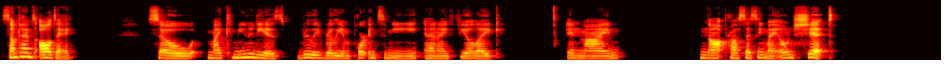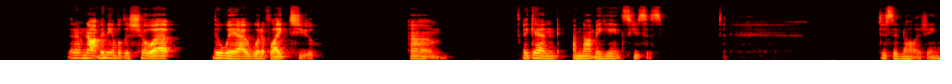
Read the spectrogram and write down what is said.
sometimes all day so my community is really really important to me and i feel like in my not processing my own shit. That I've not been able to show up the way I would have liked to. Um again, I'm not making excuses. just acknowledging.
